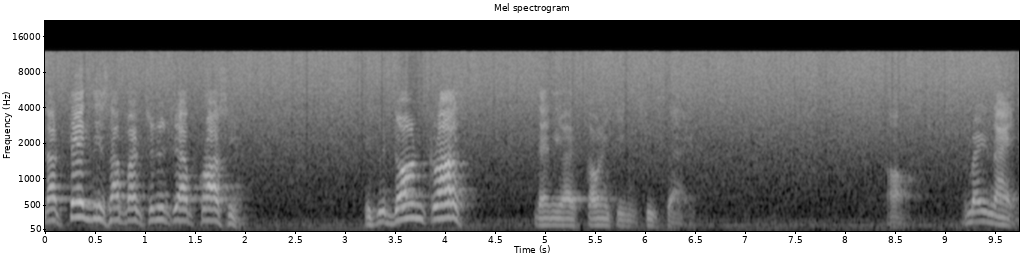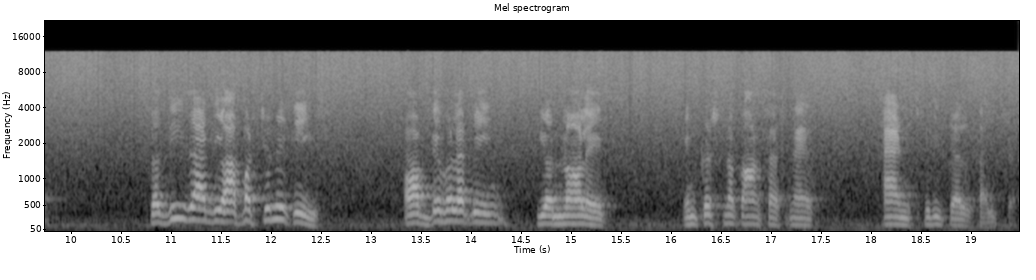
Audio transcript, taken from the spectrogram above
Now take this opportunity of crossing. If you don't cross, then you are committing suicide. Oh, very nice. So these are the opportunities of developing your knowledge in Krishna consciousness and spiritual culture.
